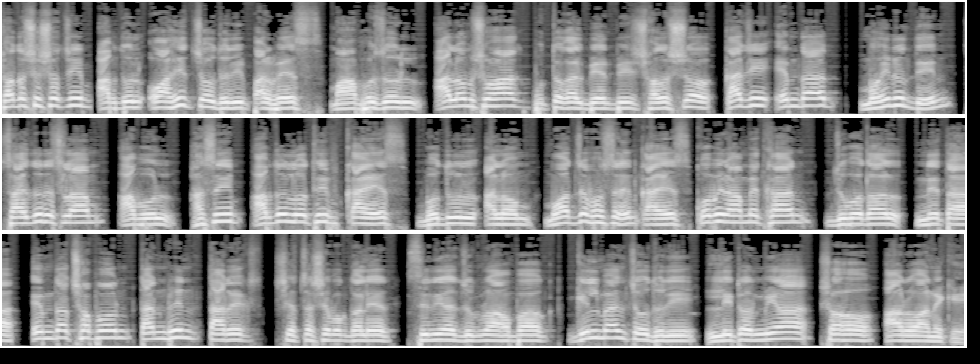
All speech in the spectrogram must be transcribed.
সদস্য সচিব আব্দুল ওয়াহিদ চৌধুরী পারভেজ, মাহফুজুল আলম সোহাগ, পর্তুগাল বিএনপির সদস্য কাজী এমদাদ মহিনুদ্দিন, সাইদুল ইসলাম, আবুল হাসিব, আব্দুল লতিফ কায়েস, বদরুল আলম, মোয়াজ্জম হোসেন কায়েস, কবির আহমেদ খান, যুবদল নেতা এমদাদ স্বপন, তানভিন তারেক স্বেচ্ছাসেবক দলের সিনিয়র যুগ্ম আহ্বায়ক গিলম্যান চৌধুরী, লিটন মিয়া সহ আরও অনেকে।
